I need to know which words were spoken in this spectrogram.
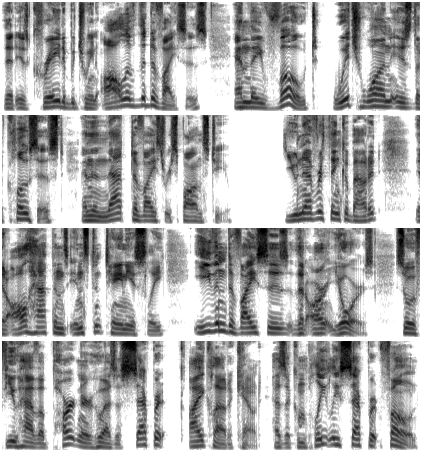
that is created between all of the devices and they vote which one is the closest and then that device responds to you. You never think about it. It all happens instantaneously, even devices that aren't yours. So if you have a partner who has a separate iCloud account, has a completely separate phone,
